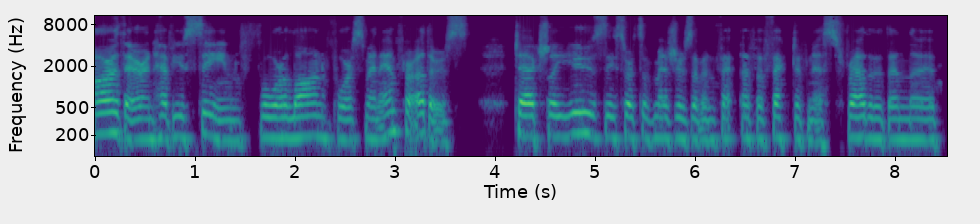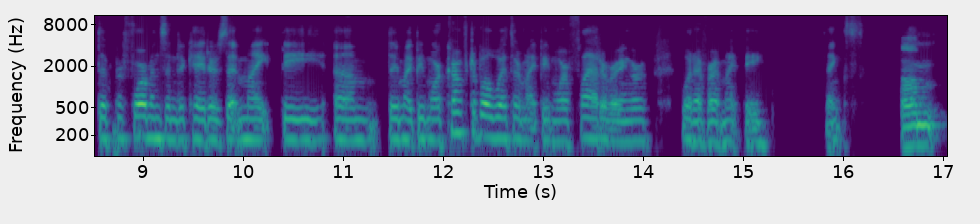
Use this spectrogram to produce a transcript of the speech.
are there and have you seen for law enforcement and for others to actually use these sorts of measures of, of effectiveness rather than the, the performance indicators that might be um, they might be more comfortable with or might be more flattering or whatever it might be. Thanks. Um,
